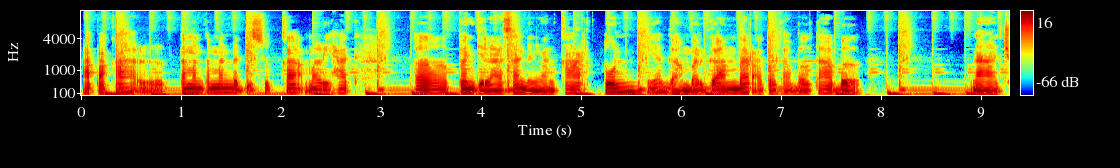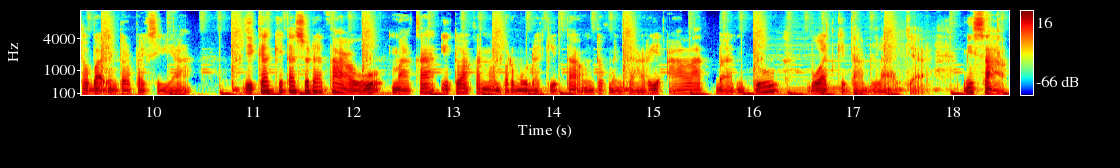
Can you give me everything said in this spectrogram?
Apakah teman-teman lebih suka melihat uh, penjelasan dengan kartun, ya gambar-gambar atau tabel-tabel? Nah, coba introspeksi ya. Jika kita sudah tahu, maka itu akan mempermudah kita untuk mencari alat bantu buat kita belajar. Misal,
